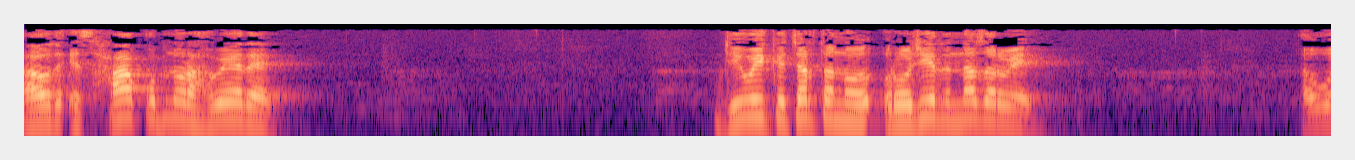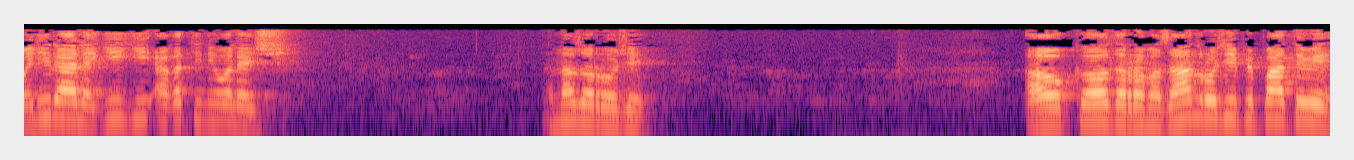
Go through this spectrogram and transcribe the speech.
او د اسحاق ابن راهوی ده دی وی ک چرته نو روزه د نظر وې اولی را لګيږي هغه تینې ولای شي نظر روزه او که د رمضان روزي په پاتې وي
